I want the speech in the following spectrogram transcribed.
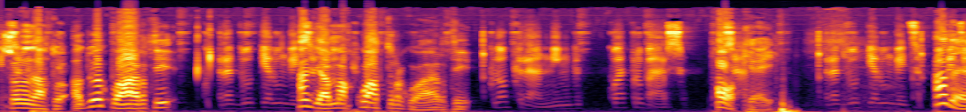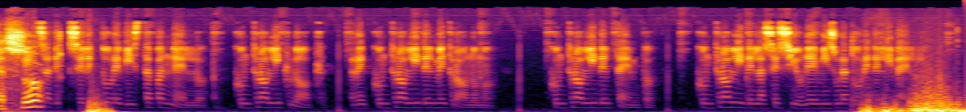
Sono andato a due quarti, andiamo a. 4 quarti. Clock running. 4 bars. Ok. Pulsante. Raddoppia lunghezza. Adesso-. Controlli clock. Controlli del metronomo. Controlli del tempo. Controlli della sessione e misuratore del livello.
